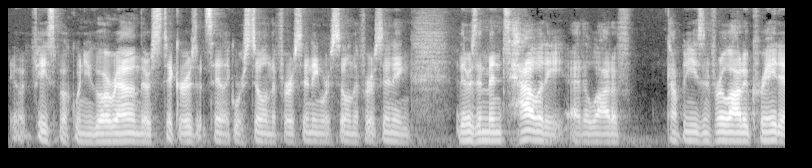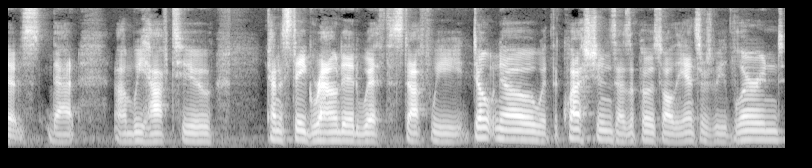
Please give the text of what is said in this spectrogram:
you know, Facebook, when you go around, there's stickers that say like we're still in the first inning, we're still in the first inning. There's a mentality at a lot of companies and for a lot of creatives that um, we have to kind of stay grounded with stuff we don't know, with the questions, as opposed to all the answers we've learned.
